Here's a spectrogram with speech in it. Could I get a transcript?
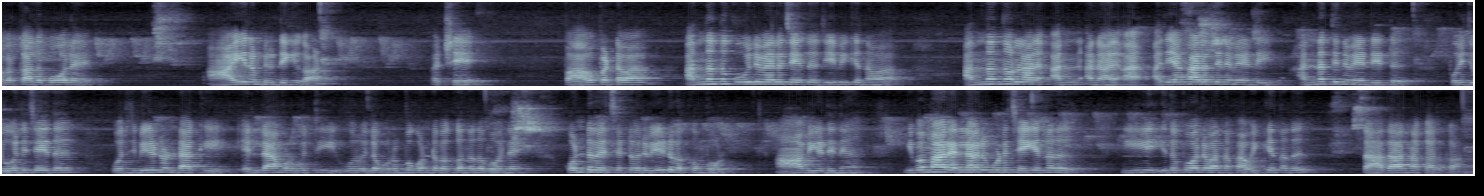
അവർക്കതുപോലെ ആയിരം ബിൽഡിങ് കാണും. പക്ഷേ പാവപ്പെട്ടവ അന്നന്ന് കൂലിവേല ചെയ്ത് ജീവിക്കുന്നവ അന്നന്നുള്ള അന്ന അരിയാഹാരത്തിന് വേണ്ടി അന്നത്തിന് വേണ്ടിയിട്ട് പോയി ജോലി ചെയ്ത് ഒരു വീടുണ്ടാക്കി എല്ലാം കൂടെ ഊറ്റി വല്ല ഉറുമ്പ് കൊണ്ടുവെക്കുന്നത് പോലെ കൊണ്ടുവച്ചിട്ട് ഒരു വീട് വെക്കുമ്പോൾ ആ വീടിന് ഇവന്മാരെല്ലാവരും കൂടെ ചെയ്യുന്നത് ഈ ഇതുപോലെ വന്ന് ഭവിക്കുന്നത് സാധാരണക്കാർക്കാണ്.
